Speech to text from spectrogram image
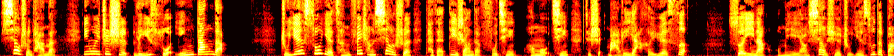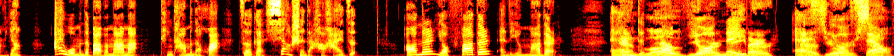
孝顺他们，因为这是理所应当的。主耶稣也曾非常孝顺他在地上的父亲和母亲，就是玛利亚和约瑟。所以呢，我们也要效学主耶稣的榜样，爱我们的爸爸妈妈，听他们的话，做个孝顺的好孩子。Honor your father and your mother, And love your neighbor as yourself.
